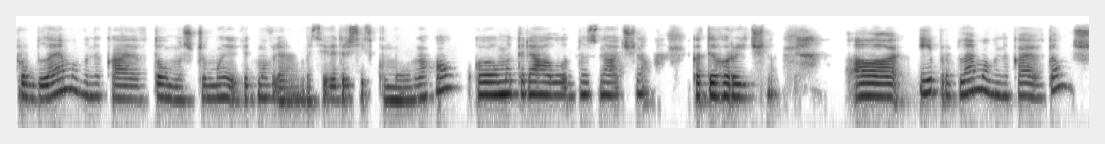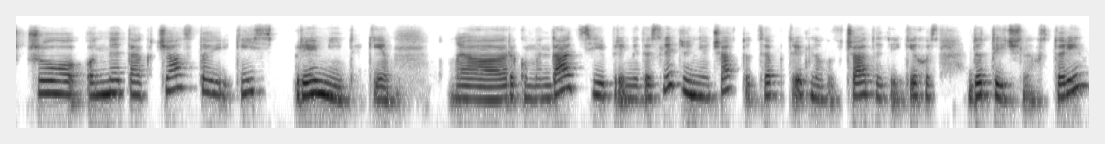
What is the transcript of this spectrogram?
проблема виникає в тому, що ми відмовляємося від російськомовного е, матеріалу однозначно, категорично. І проблема виникає в тому, що не так часто якісь прямі такі рекомендації, прямі дослідження, часто це потрібно вивчати з якихось дотичних сторін,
